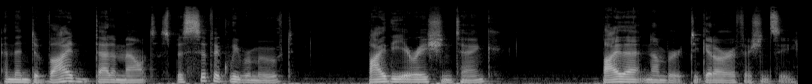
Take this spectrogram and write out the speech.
and then divide that amount specifically removed by the aeration tank by that number to get our efficiency.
